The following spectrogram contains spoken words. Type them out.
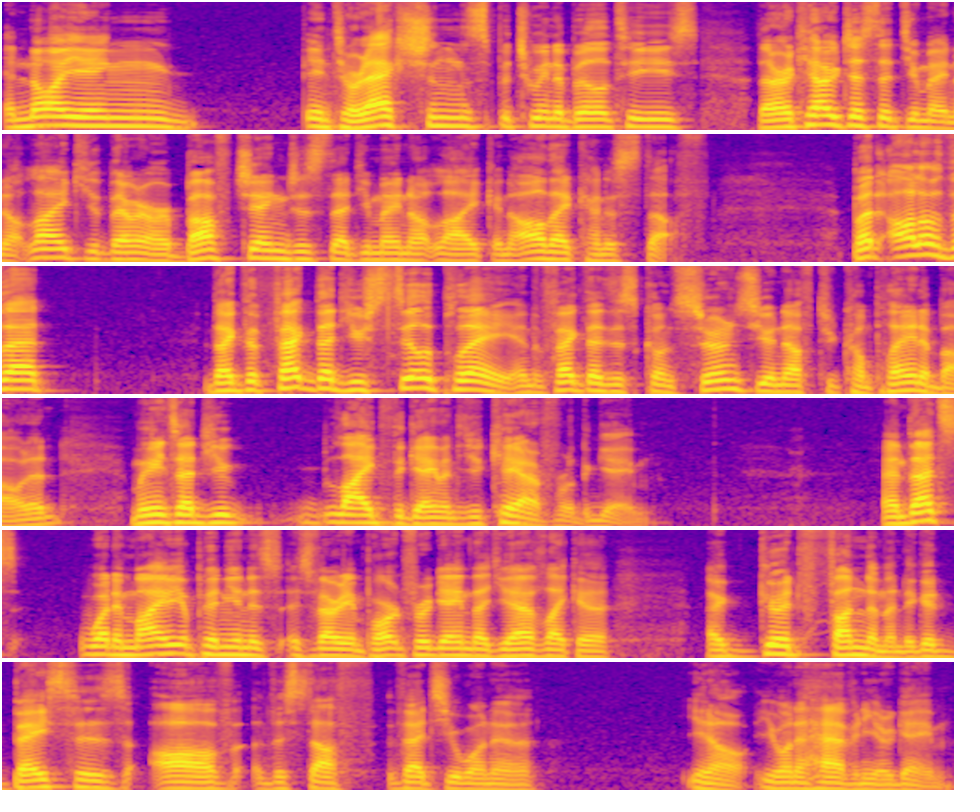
annoying interactions between abilities. There are characters that you may not like. There are buff changes that you may not like, and all that kind of stuff. But all of that, like the fact that you still play and the fact that this concerns you enough to complain about it, means that you like the game and you care for the game. And that's what in my opinion is, is very important for a game that you have like a a good fundament, a good basis of the stuff that you wanna you know, you wanna have in your game.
